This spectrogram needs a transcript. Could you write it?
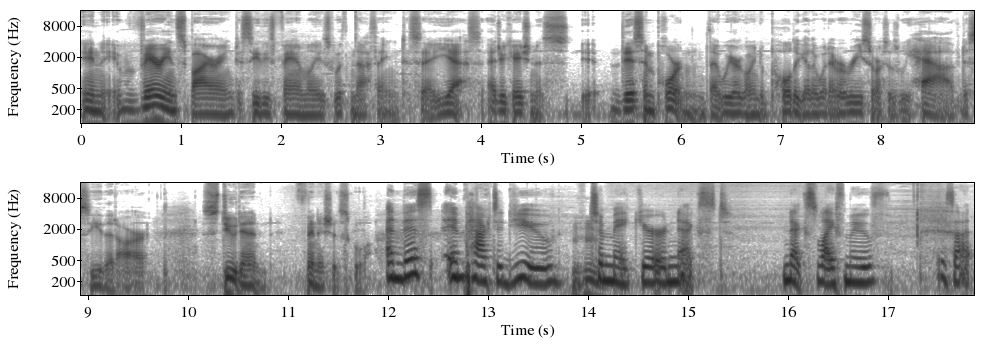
and very inspiring to see these families with nothing to say yes education is this important that we are going to pull together whatever resources we have to see that our student finishes school And this impacted you Mm-hmm. to make your next next life move. Is that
